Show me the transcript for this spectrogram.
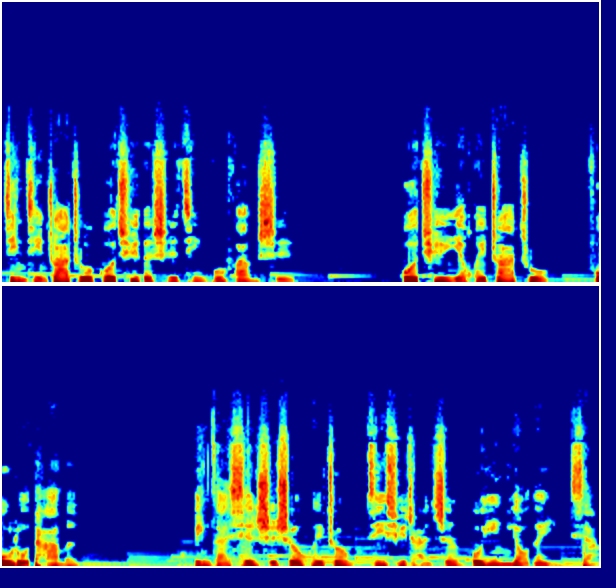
紧紧抓住过去的事情不放时，过去也会抓住俘虏他们，并在现实社会中继续产生不应有的影响。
